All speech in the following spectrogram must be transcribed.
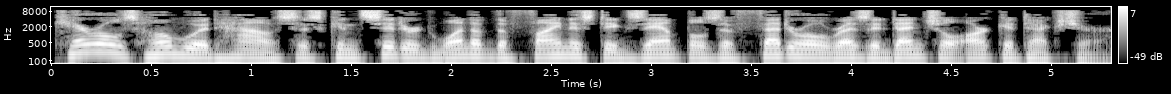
Carroll's Homewood House is considered one of the finest examples of federal residential architecture.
